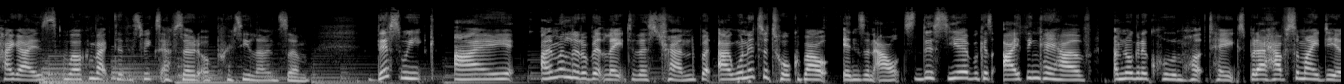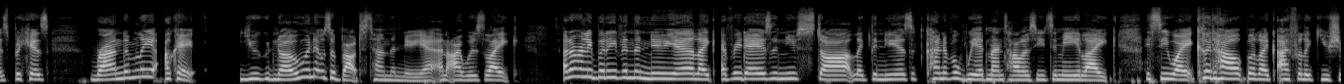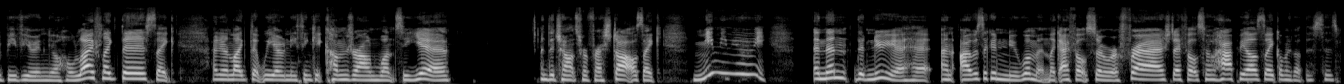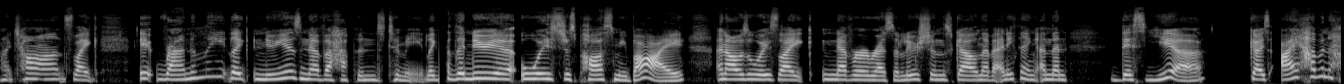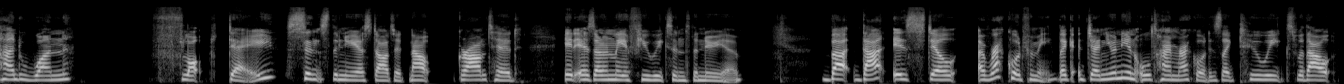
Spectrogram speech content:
Hi, guys. Welcome back to this week's episode of Pretty Lonesome. This week, I. I'm a little bit late to this trend, but I wanted to talk about ins and outs this year because I think I have, I'm not going to call them hot takes, but I have some ideas because randomly, okay, you know, when it was about to turn the new year, and I was like, I don't really believe in the new year. Like every day is a new start. Like the new year's kind of a weird mentality to me. Like I see why it could help, but like I feel like you should be viewing your whole life like this. Like I don't like that we only think it comes around once a year. And the chance for a fresh start. I was like, me, me, me, me. And then the new year hit, and I was like a new woman. Like, I felt so refreshed. I felt so happy. I was like, oh my God, this is my chance. Like, it randomly, like, New Year's never happened to me. Like, the new year always just passed me by. And I was always like, never a resolutions girl, never anything. And then this year, guys, I haven't had one flop day since the new year started. Now, granted, it is only a few weeks into the new year, but that is still a record for me. Like genuinely an all-time record is like 2 weeks without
